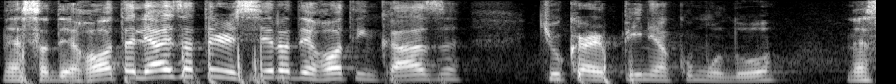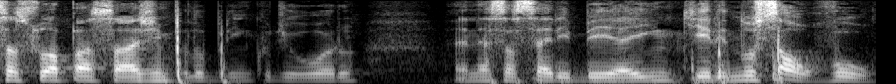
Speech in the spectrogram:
nessa derrota. Aliás, a terceira derrota em casa que o Carpini acumulou nessa sua passagem pelo Brinco de Ouro, nessa Série B aí em que ele nos salvou.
